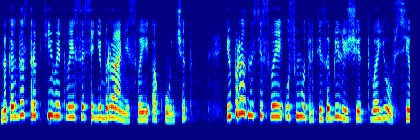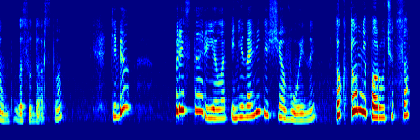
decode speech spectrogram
Но когда строптивые твои соседи брани свои окончат, и в праздности своей усмотрит изобилующее твое всем государство, тебя престарела и ненавидящая войны, то кто мне поручится,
